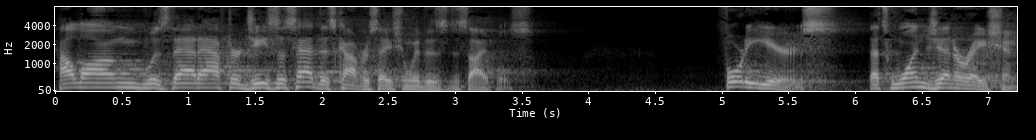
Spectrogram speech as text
How long was that after Jesus had this conversation with his disciples? 40 years. That's one generation.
